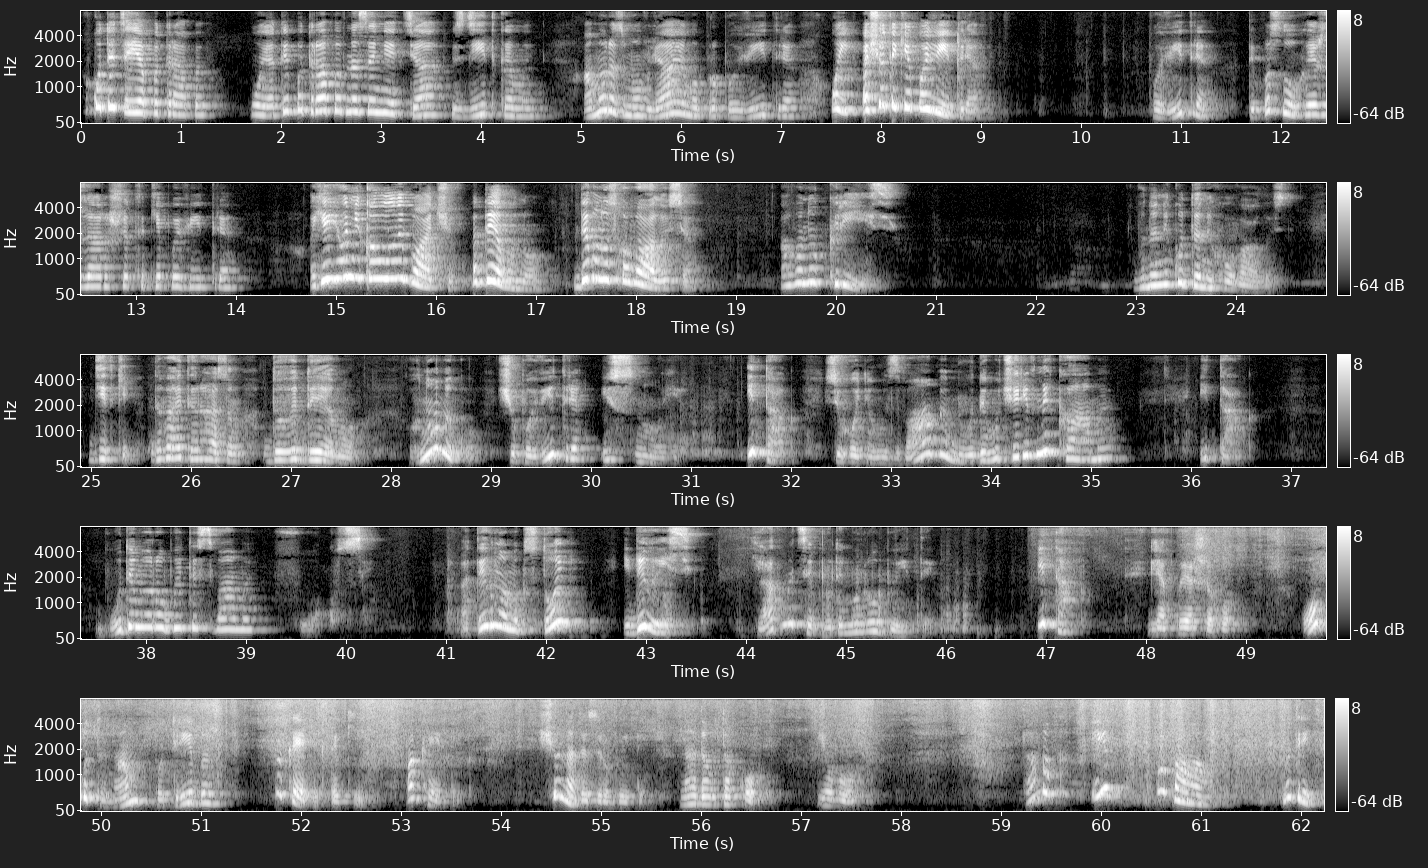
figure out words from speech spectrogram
А куди це я потрапив? Ой, а ти потрапив на заняття з дітками, а ми розмовляємо про повітря. Ой, а що таке повітря? Повітря? Ти послухаєш зараз, що таке повітря. А я його ніколи не бачив. А де воно? Де воно сховалося? А воно крізь. Воно нікуди не ховалось. Дітки, давайте разом доведемо гномику, що повітря існує. І так, сьогодні ми з вами будемо чарівниками. І так, будемо робити з вами фокуси. А ти, гномик, стой і дивись, як ми це будемо робити. І так, для першого опиту нам потрібен пакетик такий. Пакетик. Що треба зробити? Треба отако його. Так, і опа. Смотрите.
